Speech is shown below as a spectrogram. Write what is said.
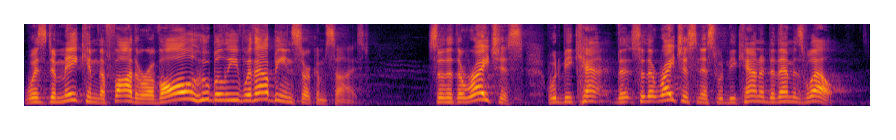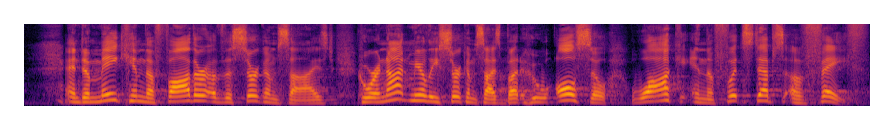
was to make him the father of all who believe without being circumcised, so that the righteous would be so that righteousness would be counted to them as well and to make him the father of the circumcised, who are not merely circumcised, but who also walk in the footsteps of faith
